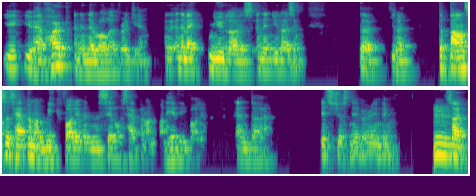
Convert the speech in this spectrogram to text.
you you have hope and then they roll over again and, and they make new lows and then new lows and the you know the bounces happen on weak volume and the sell-offs happen on, on heavy volume and uh, it's just never ending mm. so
